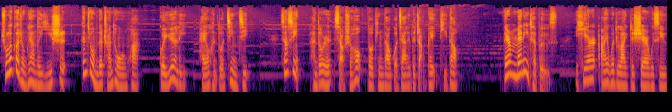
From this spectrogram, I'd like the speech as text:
除了各种各样的仪式，根据我们的传统文化，鬼月里 还有很多禁忌。相信很多人小时候都听到过家里的长辈提到。There are many taboos. Here I would like to share with you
